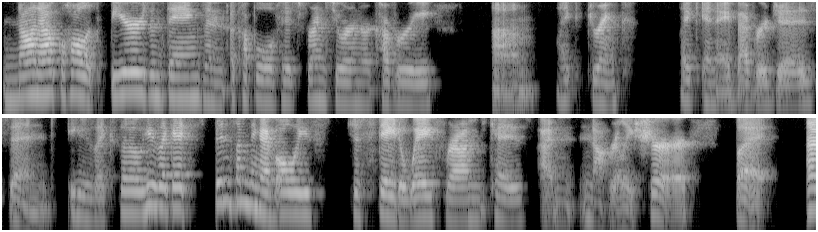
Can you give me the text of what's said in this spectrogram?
non-alcoholic beers and things, and a couple of his friends who are in recovery, um, like drink like NA beverages. And he was like, so he was like, it's been something I've always just stayed away from because I'm not really sure. But I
